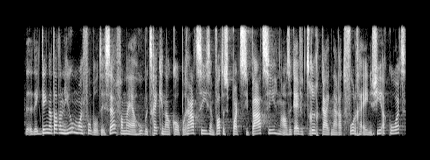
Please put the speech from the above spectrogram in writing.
ik denk dat dat een heel mooi voorbeeld is. Hè? Van nou ja, hoe betrek je nou coöperaties en wat is participatie? Nou, als ik even terugkijk naar het vorige energieakkoord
